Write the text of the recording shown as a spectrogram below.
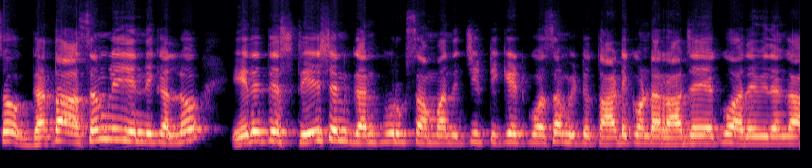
సో గత అసెంబ్లీ ఎన్నికల్లో ఏదైతే స్టేషన్ గన్పూర్కు సంబంధించి టికెట్ కోసం ఇటు తాటికొండ రాజయ్యకు అదేవిధంగా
